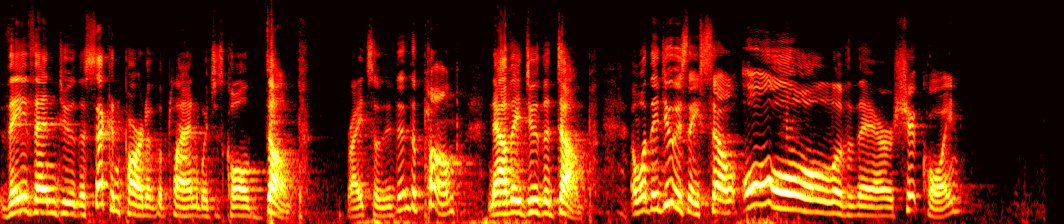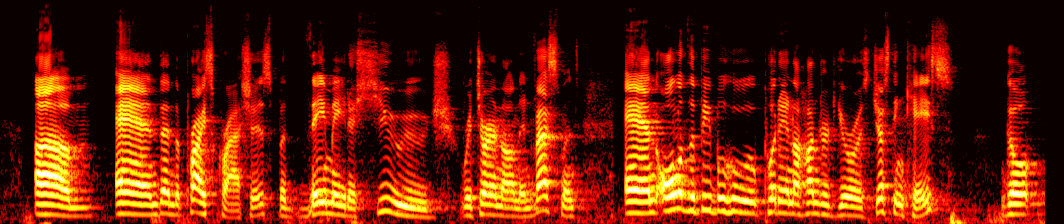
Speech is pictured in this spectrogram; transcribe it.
they then do the second part of the plan, which is called dump. Right? So they did the pump, now they do the dump. And what they do is they sell all of their shitcoin, um, and then the price crashes, but they made a huge return on investment. And all of the people who put in 100 euros just in case go,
